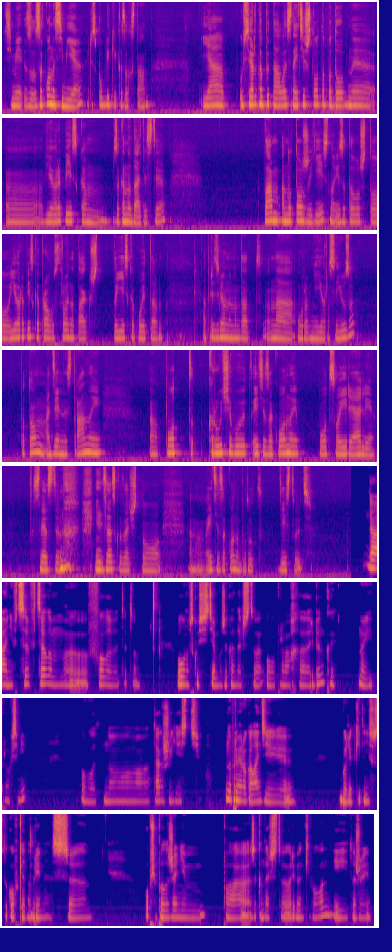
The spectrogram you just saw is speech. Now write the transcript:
семей, з- закон о семье Республики Казахстан. Я усердно пыталась найти что-то подобное э, в европейском законодательстве. Там оно тоже есть, но из-за того, что европейское право устроено так, что есть какой-то определенный мандат на уровне Евросоюза, потом отдельные страны э, подкручивают эти законы под свои реалии. Следственно, нельзя сказать, что эти законы будут действовать. Да, они в, ц- в целом э, эту ООНовскую систему законодательства о правах ребенка, ну и правах семьи. Вот. Но также есть, например, в Голландии были какие-то несостыковки одно время с э, общим положением по законодательству о ребенке в ООН, и тоже,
